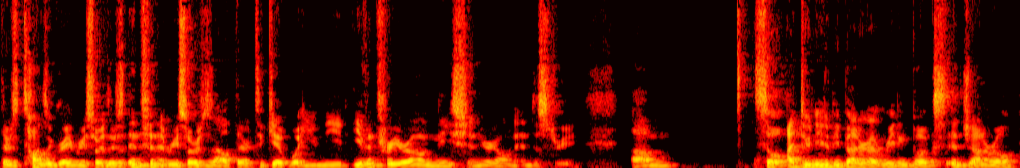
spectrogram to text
There's tons of great resources. There's infinite resources out there to get what you need, even for your own niche and your own industry. Um, so I do need to be better at reading books in general.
